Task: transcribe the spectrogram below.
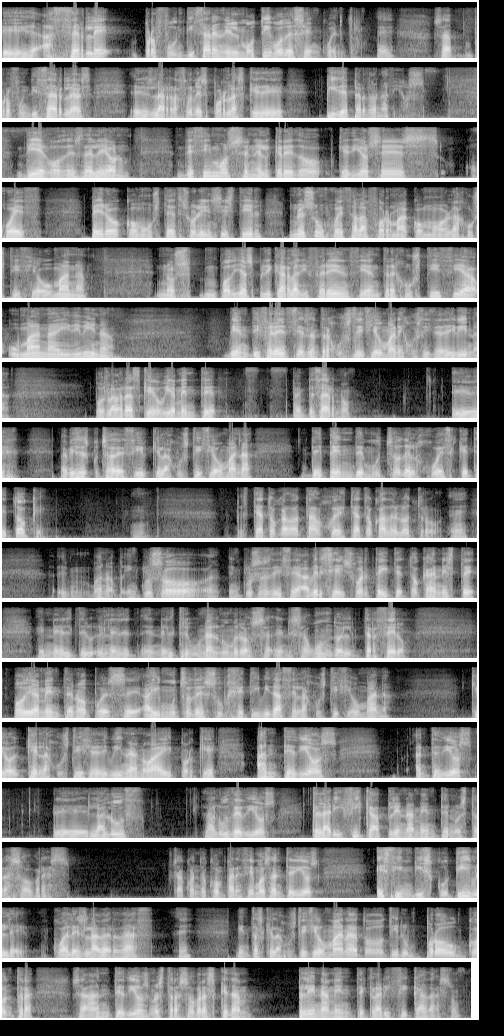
eh, hacerle profundizar en el motivo de ese encuentro. ¿eh? O sea, profundizar las, eh, las razones por las que pide perdón a Dios. Diego desde León. Decimos en el credo que Dios es juez, pero como usted suele insistir, no es un juez a la forma como la justicia humana. ¿Nos podría explicar la diferencia entre justicia humana y divina? Bien, diferencias entre justicia humana y justicia divina. Pues la verdad es que obviamente, para empezar, ¿no? Eh, me habéis escuchado decir que la justicia humana depende mucho del juez que te toque. ¿eh? Pues te ha tocado tal juez, te ha tocado el otro. ¿eh? Bueno, incluso, incluso se dice, a ver si hay suerte y te toca en este, en el, en el, tribunal número en segundo, el tercero. Obviamente, ¿no? Pues eh, hay mucho de subjetividad en la justicia humana, que, que, en la justicia divina no hay, porque ante Dios, ante Dios, eh, la luz, la luz de Dios clarifica plenamente nuestras obras. O sea, cuando comparecemos ante Dios, es indiscutible cuál es la verdad. ¿Eh? Mientras que la justicia humana todo tiene un pro, un contra. O sea, ante Dios nuestras obras quedan plenamente clarificadas. ¿no?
